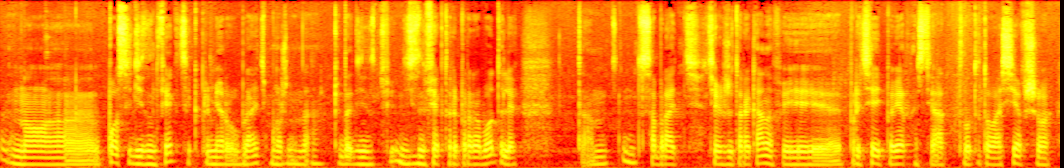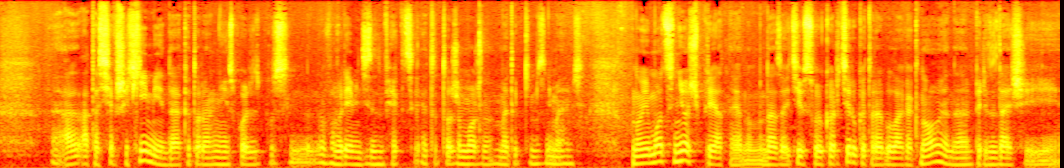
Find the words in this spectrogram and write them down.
Но после дезинфекции, к примеру, убрать можно, да. Когда дезинфекторы проработали, там, собрать тех же тараканов и протереть поверхности от вот этого осевшего от осевшей химии, да, которую они используют после, во время дезинфекции. Это тоже можно, мы таким занимаемся. Но эмоции не очень приятные, я думаю, да, зайти в свою квартиру, которая была как новая, да, перед сдачей, и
